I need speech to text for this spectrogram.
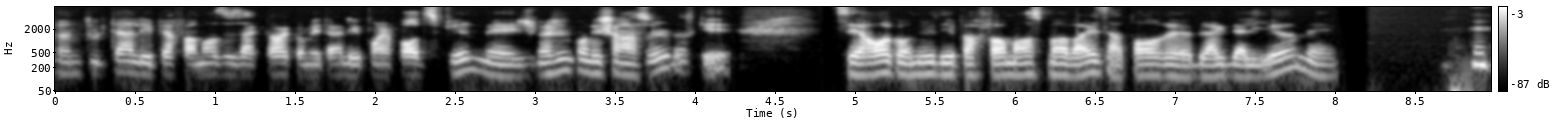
donne tout le temps les performances des acteurs comme étant les points forts du film, mais j'imagine qu'on est chanceux parce que c'est rare qu'on ait eu des performances mauvaises à part euh, Black Dahlia, mais.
